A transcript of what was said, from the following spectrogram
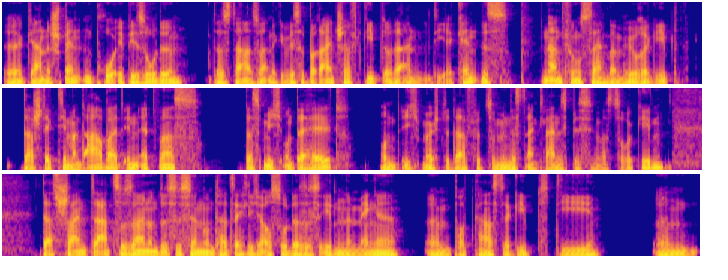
äh, gerne spenden pro Episode, dass es da also eine gewisse Bereitschaft gibt oder ein, die Erkenntnis in Anführungszeichen beim Hörer gibt. Da steckt jemand Arbeit in etwas, das mich unterhält und ich möchte dafür zumindest ein kleines bisschen was zurückgeben. Das scheint da zu sein und es ist ja nun tatsächlich auch so, dass es eben eine Menge ähm, Podcaster gibt, die ähm,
